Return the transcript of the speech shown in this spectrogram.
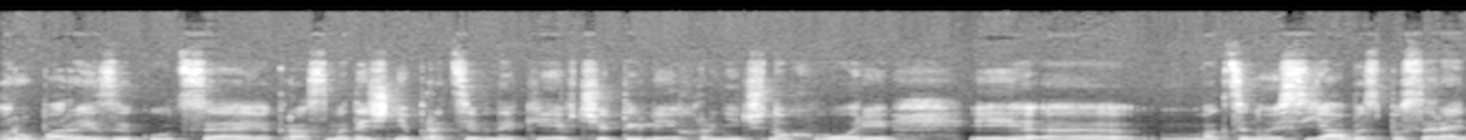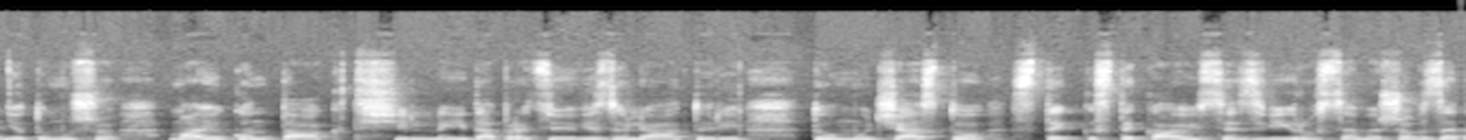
Група ризику це якраз медичні працівники, вчителі, хронічно хворі. І е, вакцинуюсь я безпосередньо, тому що маю контакт щільний, да, працюю в ізоляторі, тому часто стик, стикаюся з вірусами, щоб за,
